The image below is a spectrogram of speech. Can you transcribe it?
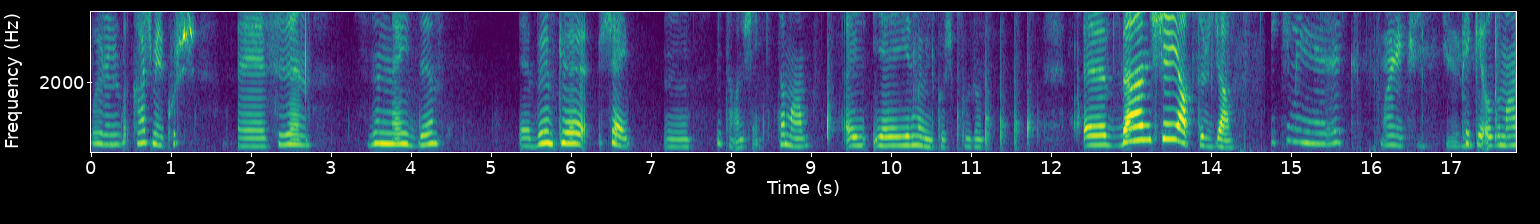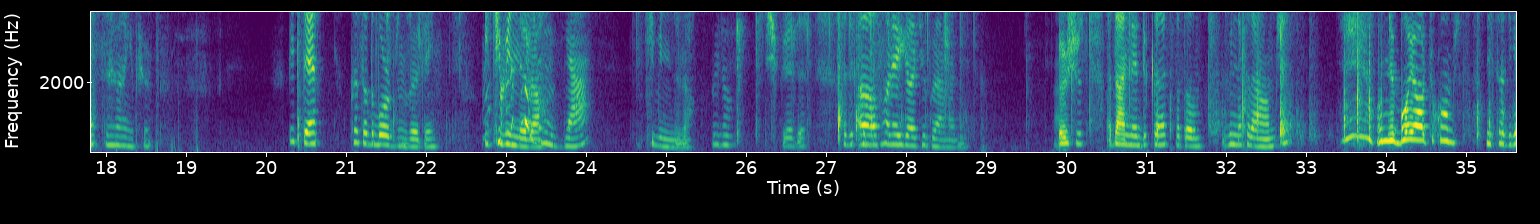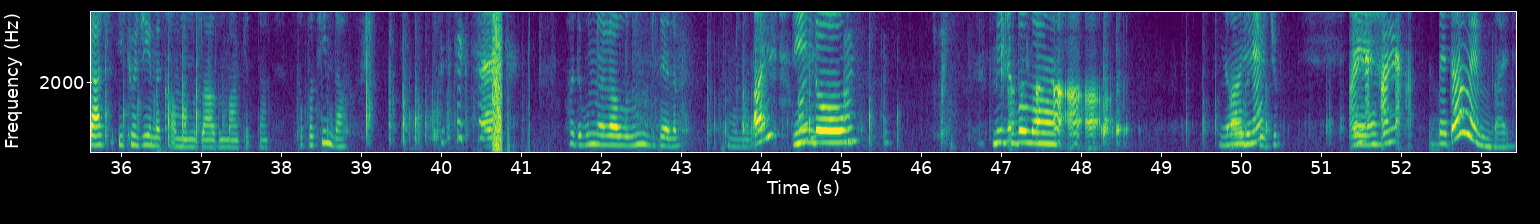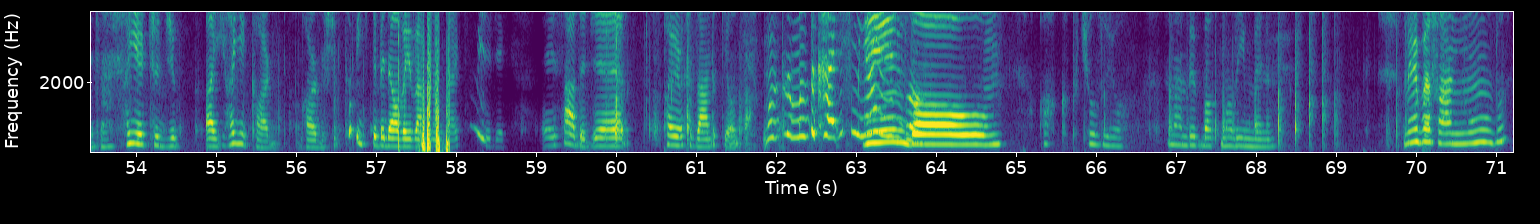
Buyurun kaç mil kuruş? Ee, sizin sizin neydi? Ee, benimki şey hmm, bir tane şey. Tamam. El, e, 20 mil kuruş buyurun. Ee, ben şey yaptıracağım. 2 milyonluk manikür istiyorum. Peki o zaman size hemen yapıyorum. Bitti. Kasada borcunuzu ödeyin. 2000 lira. Ya. 2000 lira. Buyurun. Teşekkür ederiz. Hadi Aa, kapat. parayı gerçek vermedim. Görüşürüz. Hadi anne dükkanı kapatalım. Bugün ne kadar almışız? Anne bayağı çok almışız. Neyse hadi gel. İlk önce yemek almamız lazım marketten. Kapatayım da. Tık tık tık. Hadi bunları alalım gidelim. Ay. Ding dong. Merhabalar. Ne oldu Anne? çocuğum? Anne, Ee? anne bedava mı verdiler? Hayır çocuk. Ay hayır kar kardeşim. Tabii ki de bedavaya vermezler. Kim verecek? Ee, sadece para kazandık ya ondan. Muzlu muzlu kardeşim ya dong. Ah kapı çalıyor. Hemen bir bakmalıyım benim. Merhaba efendim ne oldu?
